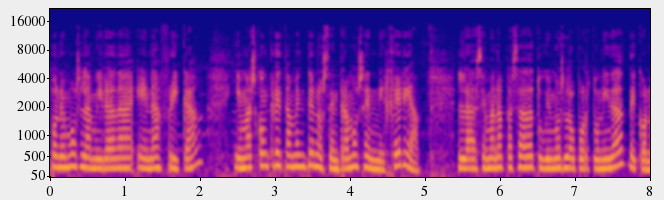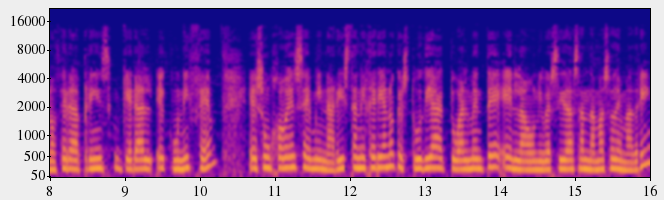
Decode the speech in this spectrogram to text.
Ponemos la mirada en África y más concretamente nos centramos en Nigeria. La semana pasada tuvimos la oportunidad de conocer a Prince Geral Ekunife. Es un joven seminarista nigeriano que estudia actualmente en la Universidad San Damaso de Madrid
